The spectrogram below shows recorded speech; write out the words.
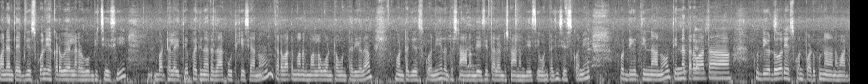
పని అంతా అయిపు చేసుకొని ఎక్కడ వేయాలని అక్కడ పంపించేసి బట్టలు అయితే పదిన్నర దాకా ఉతికేసాను. తర్వాత మనకు మళ్ళీ వంట ఉంటుంది కదా వంట చేసుకొని స్నానం చేసి తలంటి స్నానం చేసి వంట చేసేసుకొని కొద్దిగా తిన్నాను. తిన్న తర్వాత కొద్దిగా డోర్ వేసుకొని పడుకున్నాను అనమాట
